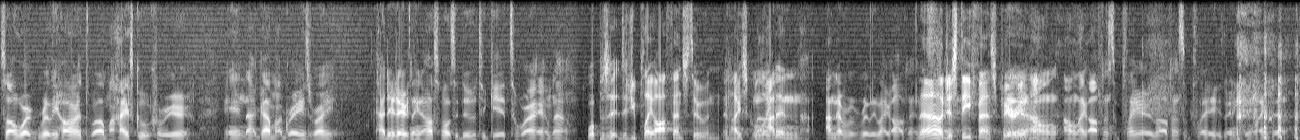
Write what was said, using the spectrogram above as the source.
So I worked really hard throughout my high school career, and I got my grades right. I did everything I was supposed to do to get to where I am now. What position? Did you play offense too in, in high school? No, like? I didn't. I never really like offense. No, just defense. Period. Yeah, huh? I, don't, I don't like offensive players, offensive plays, anything like that.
